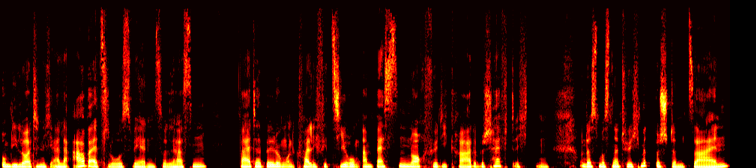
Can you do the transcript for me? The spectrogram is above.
um die Leute nicht alle arbeitslos werden zu lassen, Weiterbildung und Qualifizierung am besten noch für die gerade Beschäftigten. Und das muss natürlich mitbestimmt sein.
